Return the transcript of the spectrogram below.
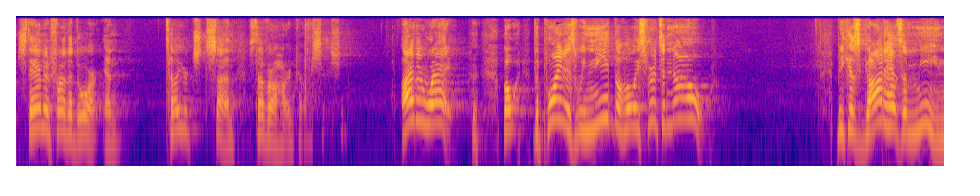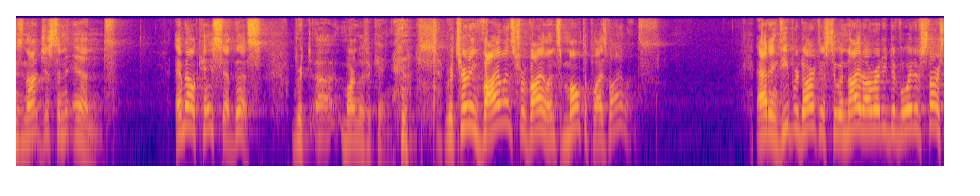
stand in front of the door and tell your son, time for a hard conversation. Either way. But the point is, we need the Holy Spirit to know. Because God has a means, not just an end. MLK said this uh, Martin Luther King returning violence for violence multiplies violence adding deeper darkness to a night already devoid of stars.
